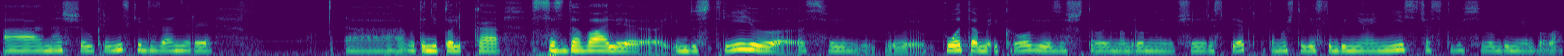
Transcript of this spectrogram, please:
а наши украинские дизайнеры а, вот они только создавали э, индустрию э, своим э, потом и кровью, за что им огромный вообще респект, потому что если бы не они, сейчас этого всего бы не было.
